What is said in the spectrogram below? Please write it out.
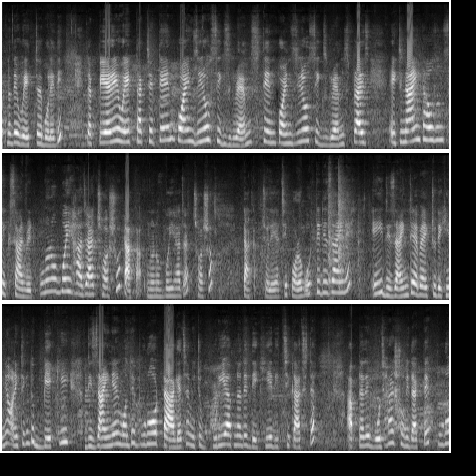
আপনাদের ওয়েটটা বলে দিই। তা পেয়ারে ওয়েট থাকছে ten point zero six grams ten point zero six grams price eighty nine thousand six hundred উননব্বই হাজার ছশো টাকা, উননব্বই হাজার ছশো টাকা। চলে যাচ্ছে পরবর্তী ডিজাইনে এই ডিজাইনটা এবার একটু দেখিয়ে নিই। অনেকটা কিন্তু বেকি ডিজাইনের মধ্যে পুরোটা গেছে। আমি একটু ঘুরিয়ে আপনাদের দেখিয়ে দিচ্ছি কাজটা। আপনাদের বোঝার সুবিধার্থে পুরো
